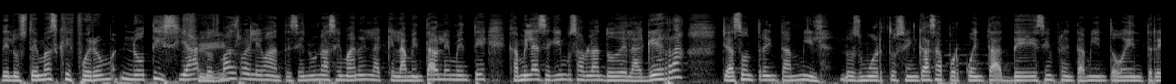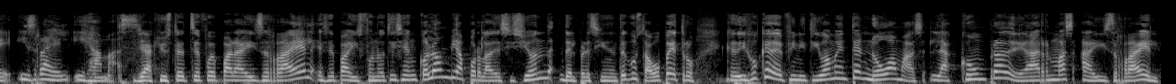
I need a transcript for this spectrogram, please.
de los temas que fueron noticia, Sí. los más relevantes en una semana en la que lamentablemente, Camila, seguimos hablando de la guerra. Ya son 30 mil los muertos en Gaza por cuenta de ese enfrentamiento entre Israel y Hamas. Ya que usted se fue para Israel, ese país fue noticia en Colombia por la decisión del presidente Gustavo Petro, que dijo que definitivamente no va más la compra de armas a Israel,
